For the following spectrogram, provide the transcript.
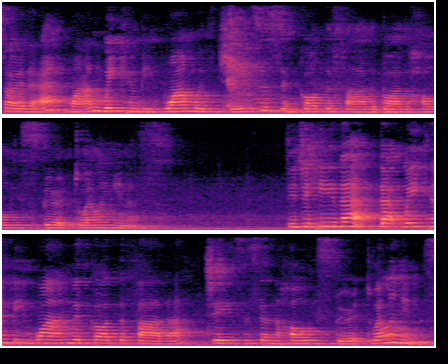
So that, one, we can be one with Jesus and God the Father by the Holy Spirit dwelling in us. Did you hear that? That we can be one with God the Father, Jesus, and the Holy Spirit dwelling in us.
